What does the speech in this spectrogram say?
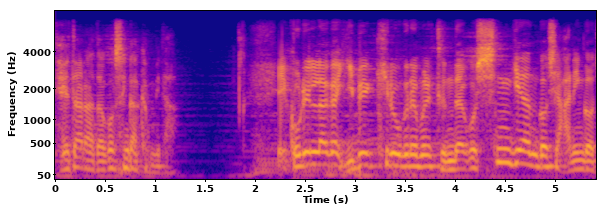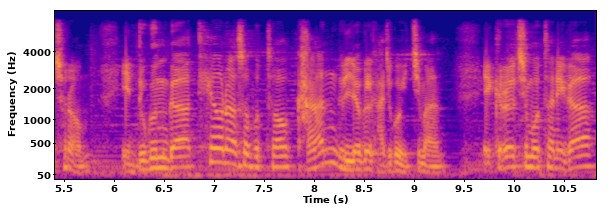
대단하다고 생각합니다. 이 고릴라가 200kg을 든다고 신기한 것이 아닌 것처럼 이 누군가 태어나서부터 강한 근력을 가지고 있지만 이 그렇지 못한 이가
